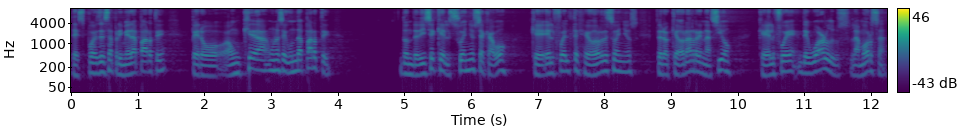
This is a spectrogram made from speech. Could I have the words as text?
Después de esa primera parte, pero aún queda una segunda parte, donde dice que el sueño se acabó, que él fue el tejedor de sueños, pero que ahora renació, que él fue The Warlus, la morsa,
